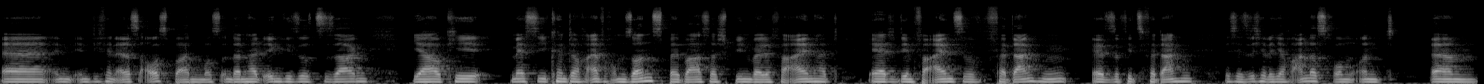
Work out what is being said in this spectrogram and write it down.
äh, in, inwiefern er das ausbaden muss. Und dann halt irgendwie so zu sagen, ja, okay, Messi könnte auch einfach umsonst bei Barca spielen, weil der Verein hat er hätte dem Verein zu verdanken, äh, so viel zu verdanken, ist ja sicherlich auch andersrum. Und ähm,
